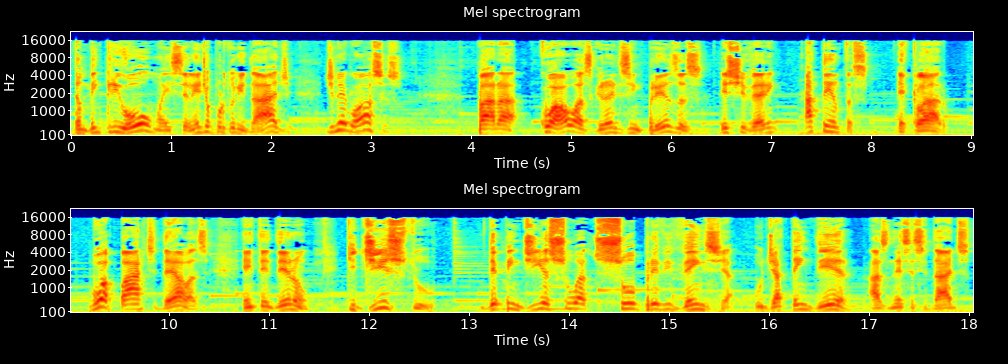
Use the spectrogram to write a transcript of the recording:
também criou uma excelente oportunidade de negócios, para qual as grandes empresas estiverem atentas, é claro. Boa parte delas entenderam que disto dependia sua sobrevivência, o de atender às necessidades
